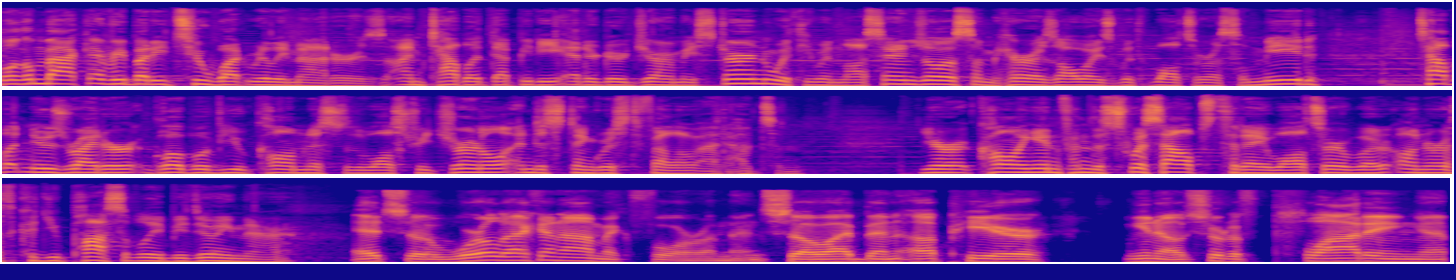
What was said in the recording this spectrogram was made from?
Welcome back, everybody, to What Really Matters. I'm Tablet Deputy Editor Jeremy Stern with you in Los Angeles. I'm here, as always, with Walter Russell Mead, Tablet news writer, Global View columnist of the Wall Street Journal, and distinguished fellow at Hudson. You're calling in from the Swiss Alps today, Walter. What on earth could you possibly be doing there? It's a World Economic Forum. And so I've been up here, you know, sort of plotting, uh,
